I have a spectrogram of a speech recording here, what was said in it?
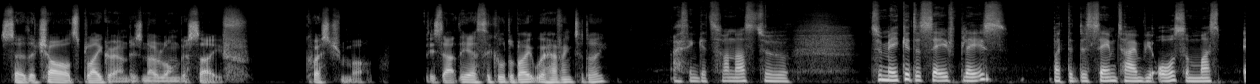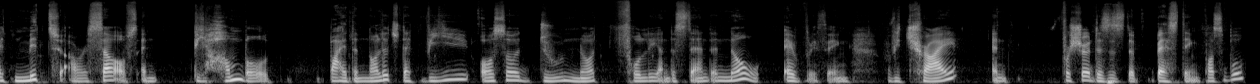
So the child's playground is no longer safe. Question mark. Is that the ethical debate we're having today? I think it's on us to to make it a safe place but at the same time, we also must admit to ourselves and be humbled by the knowledge that we also do not fully understand and know everything. We try, and for sure, this is the best thing possible,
